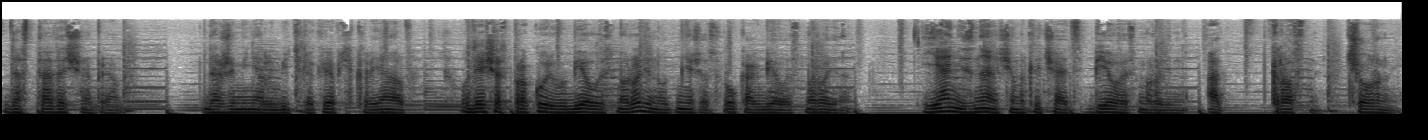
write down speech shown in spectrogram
достаточно прям. Даже меня, любителя крепких кальянов. Вот я сейчас прокуриваю белую смородину, вот у меня сейчас в руках белая смородина. Я не знаю, чем отличается белая смородина от красной, черной.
